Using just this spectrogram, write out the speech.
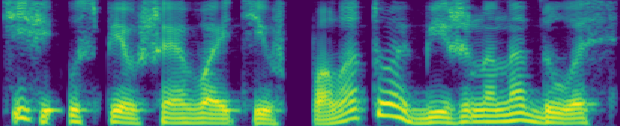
Тифи, успевшая войти в палату, обиженно надулась.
